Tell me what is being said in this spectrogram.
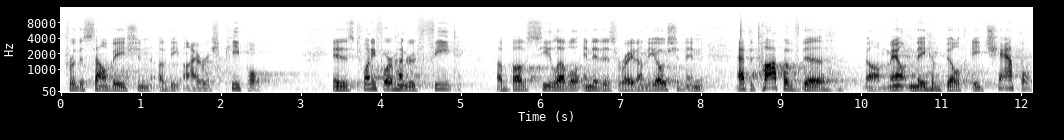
for the salvation of the Irish people. It is 2,400 feet above sea level, and it is right on the ocean. And at the top of the uh, mountain, they have built a chapel.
